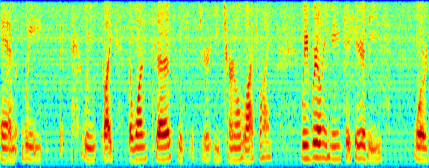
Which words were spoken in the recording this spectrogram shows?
And we, we, like the one says, this is your eternal lifeline. We really need to hear these words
